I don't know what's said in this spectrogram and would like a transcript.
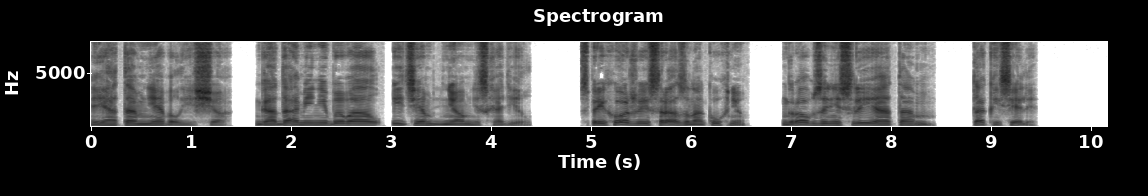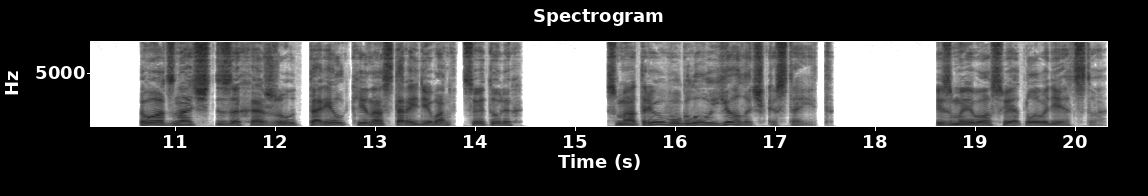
Я там не был еще, годами не бывал и тем днем не сходил. С прихожей сразу на кухню, Гроб занесли, а там так и сели. Вот, значит, захожу, тарелки на старый диван в цветулях. Смотрю, в углу елочка стоит. Из моего светлого детства.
